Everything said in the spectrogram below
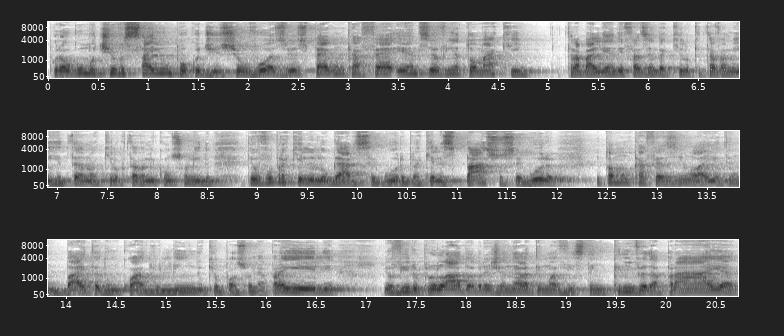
por algum motivo sair um pouco disso. Eu vou, às vezes, pego um café e antes eu vinha tomar aqui, trabalhando e fazendo aquilo que estava me irritando, aquilo que estava me consumindo. Então eu vou para aquele lugar seguro, para aquele espaço seguro e tomo um cafezinho lá. E eu tenho um baita de um quadro lindo que eu posso olhar para ele. Eu viro para o lado, abro a janela, tem uma vista incrível da praia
